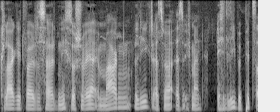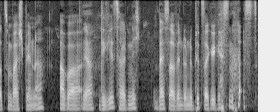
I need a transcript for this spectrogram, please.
klar geht, weil das halt nicht so schwer im Magen liegt. Als wenn, also ich meine, ich liebe Pizza zum Beispiel, ne? Aber ja. dir geht's halt nicht besser, wenn du eine Pizza gegessen hast.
